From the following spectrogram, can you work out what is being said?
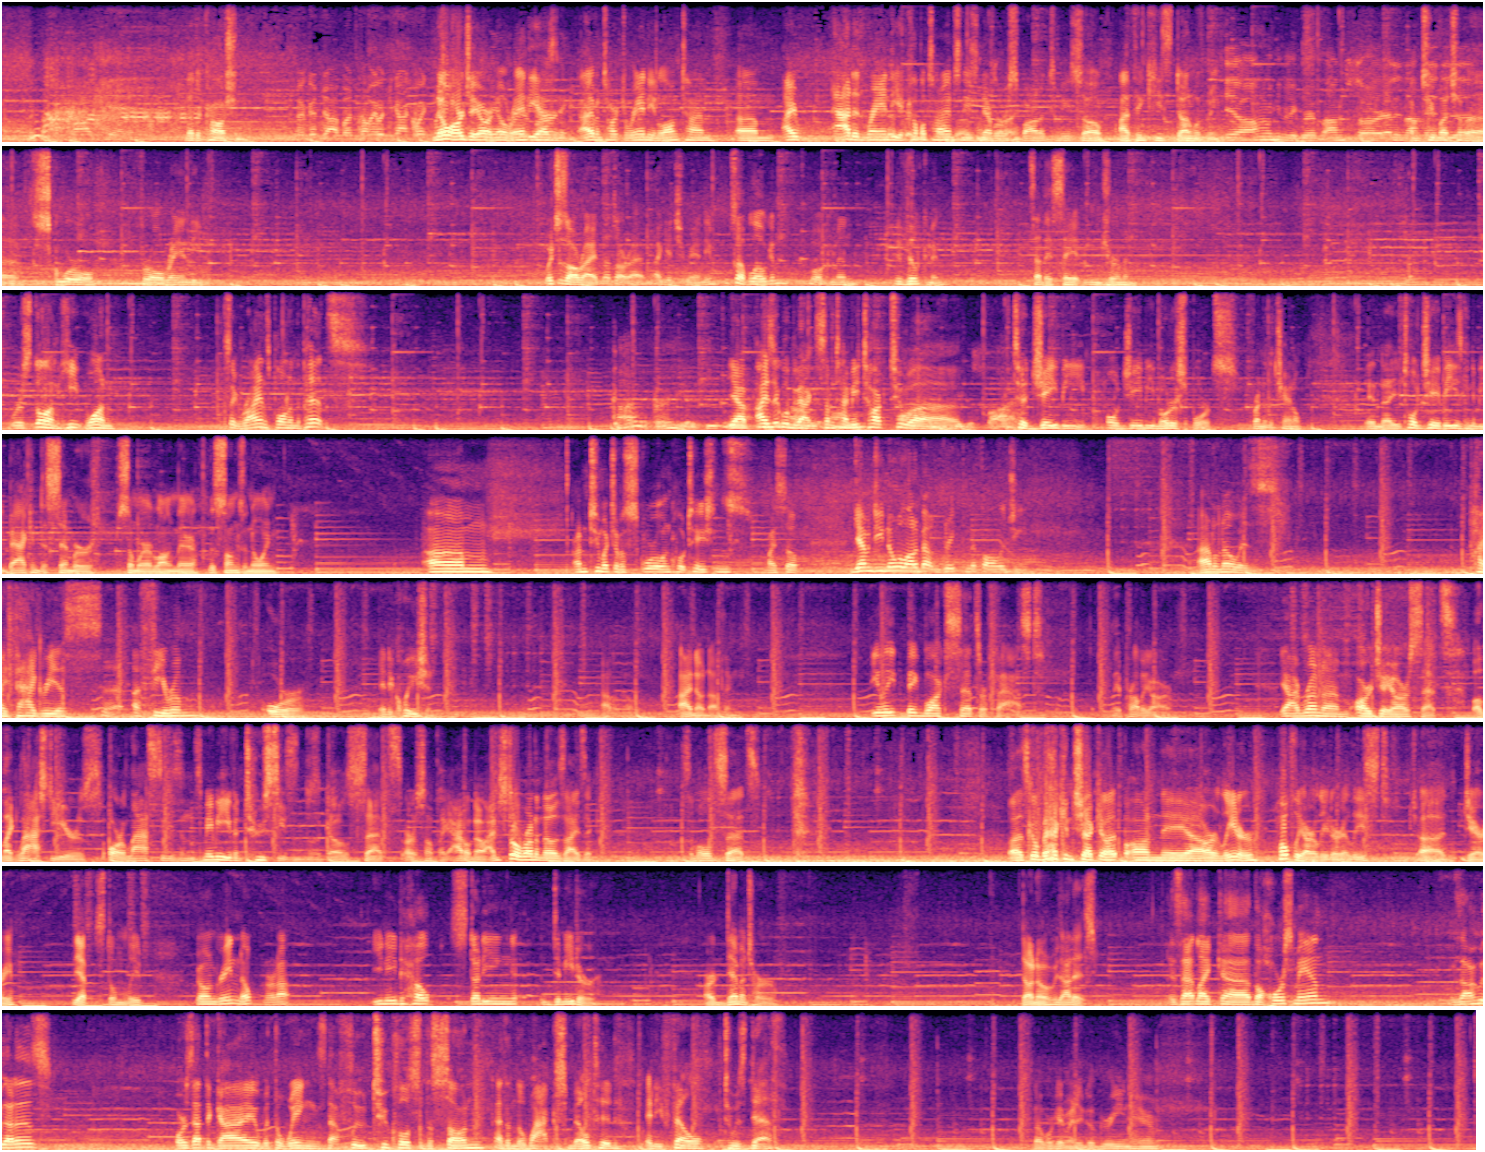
Another caution. Job, bud. Tell me what you got quick. No RJR. No, Randy hasn't. I haven't talked to Randy in a long time. Um, I added Randy a couple times and he's never responded to me, so I think he's done with me. Yeah, I'm gonna give it a grip. I'm sorry. I did not I'm too much to of a squirrel for old Randy. Which is alright. That's alright. I get you, Randy. What's up, Logan? Welcome in. Willkommen. That's how they say it in German. We're still on Heat 1. Looks like Ryan's pulling in the pits. Yeah, Isaac will be back sometime. He talked to uh to JB, old JB Motorsports, friend of the channel, and uh, he told JB he's gonna be back in December somewhere along there. This song's annoying. Um, I'm too much of a squirrel in quotations myself. Gavin, do you know a lot about Greek mythology? I don't know. Is Pythagoras uh, a theorem or an equation? I don't know. I know nothing. Elite big block sets are fast. They probably are. Yeah, I run um, RJR sets, well, like last year's or last season's, maybe even two seasons ago sets or something. I don't know. I'm still running those, Isaac. Some old sets. Uh, let's go back and check up on a, uh, our leader. Hopefully, our leader at least, uh, Jerry. Yep, still in the lead. Going green? Nope, we're not. You need help studying Demeter or Demeter. Don't know who that is. Is that like uh, the horseman? Is that who that is? Or is that the guy with the wings that flew too close to the sun and then the wax melted and he fell to his death? But we're getting ready to go green here.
